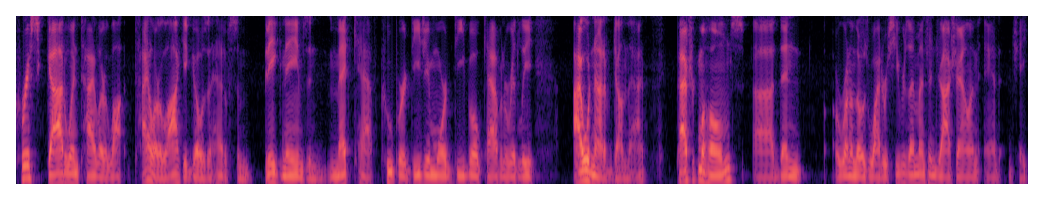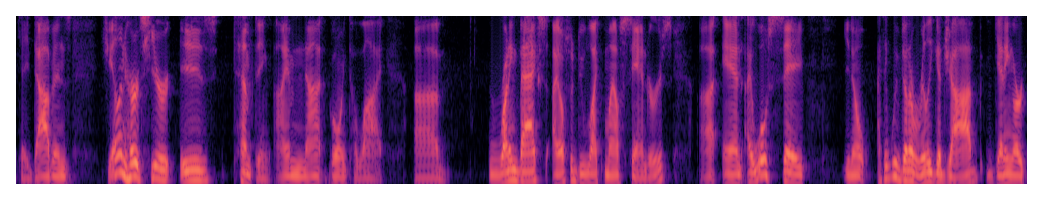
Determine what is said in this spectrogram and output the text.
Chris Godwin, Tyler Lo- Tyler Lockett goes ahead of some big names in Metcalf, Cooper, DJ Moore, Deebo, Calvin Ridley. I would not have done that. Patrick Mahomes, uh, then a run of those wide receivers I mentioned, Josh Allen and J.K. Dobbins. Jalen Hurts here is tempting. I am not going to lie. Uh, running backs, I also do like Miles Sanders. Uh, and I will say, you know, I think we've done a really good job getting our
